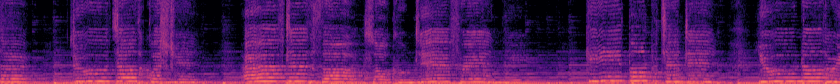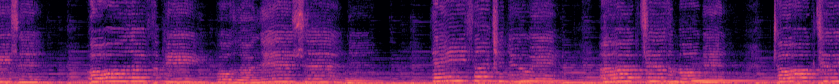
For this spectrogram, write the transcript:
answer. Do tell the question after the thoughts all come differently. Keep on pretending you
